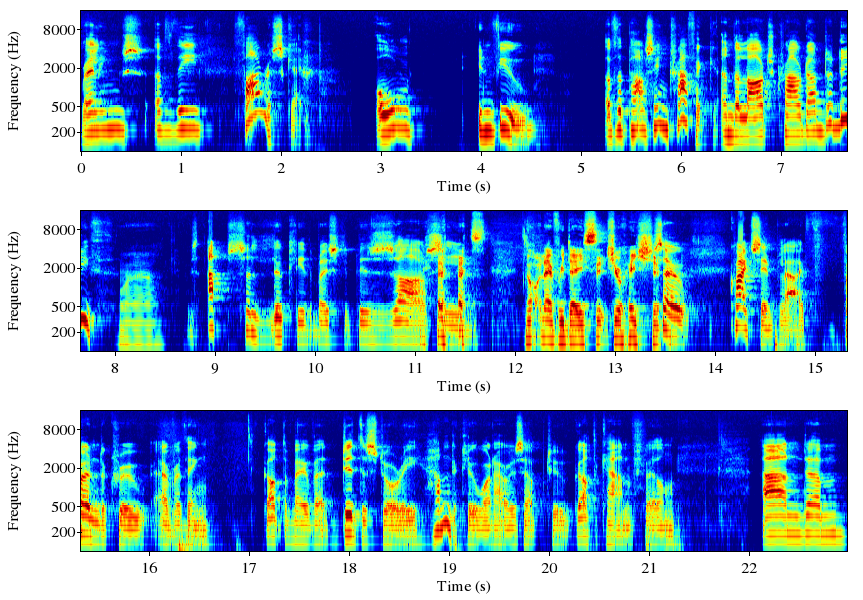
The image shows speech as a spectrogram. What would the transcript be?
railings of the fire escape, all in view of the passing traffic and the large crowd underneath. Wow. It was absolutely the most bizarre scene. Not an everyday situation. so, quite simply, I phoned the crew, everything, got them over, did the story, hadn't a clue what I was up to, got the can of film, and um,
